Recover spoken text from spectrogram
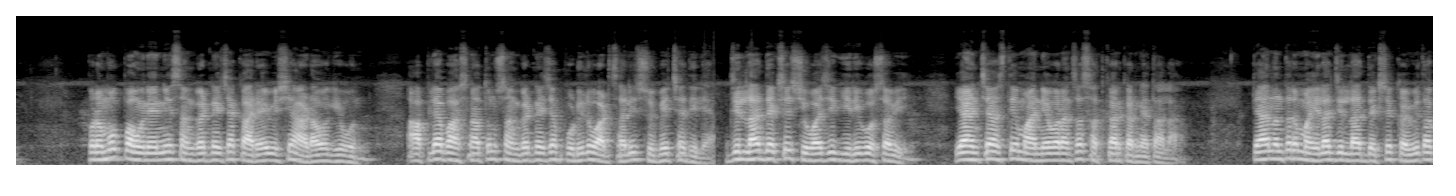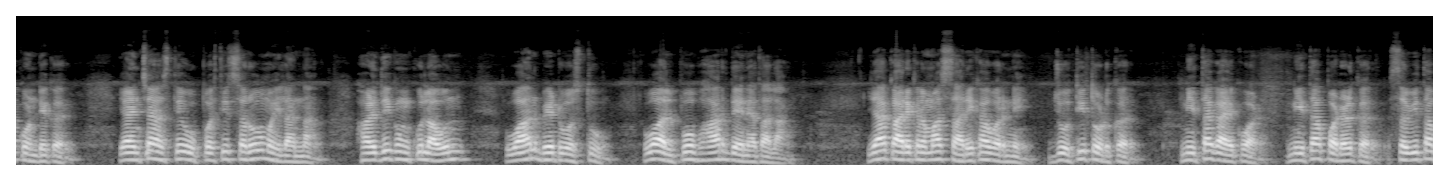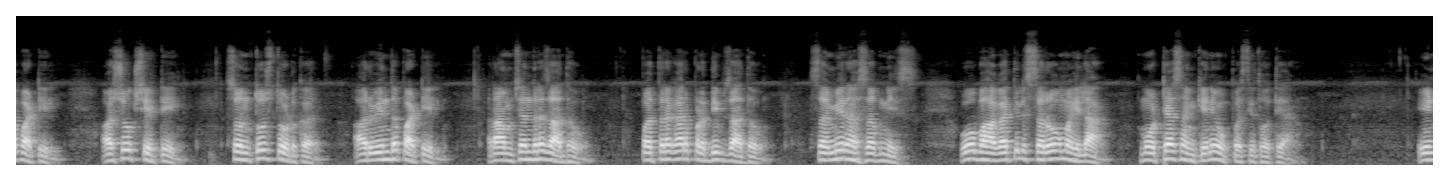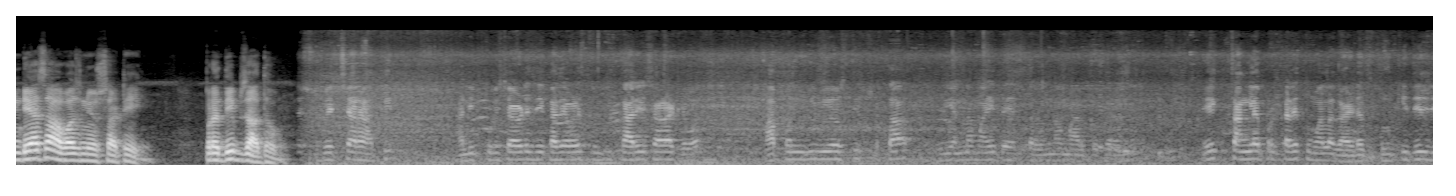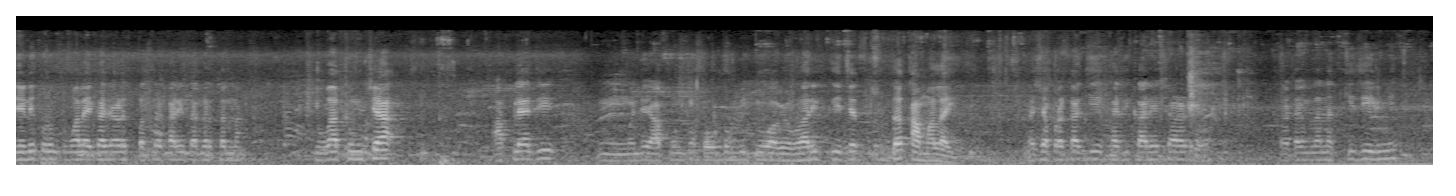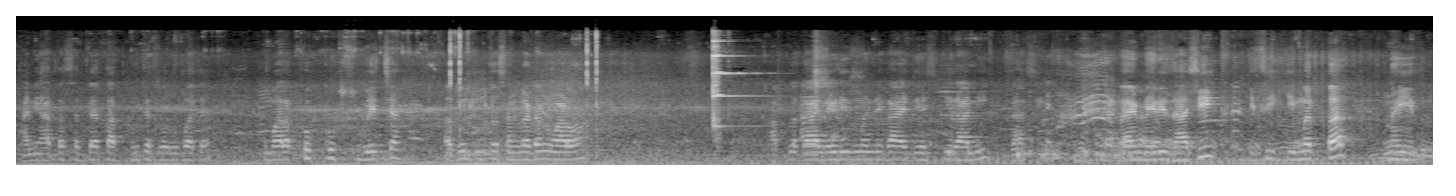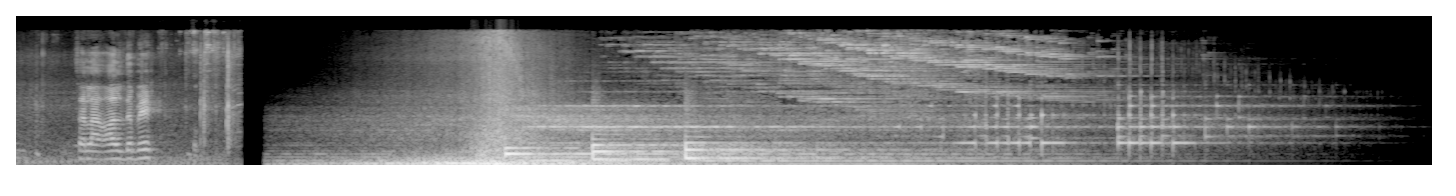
प्रमुख पाहुण्यांनी संघटनेच्या कार्याविषयी आढावा घेऊन आपल्या भाषणातून संघटनेच्या पुढील वाटचाली शुभेच्छा दिल्या. जिल्हाध्यक्ष शिवाजी गिरी गोसावी यांच्या हस्ते मान्यवरांचा सत्कार करण्यात आला. त्यानंतर महिला जिल्हाध्यक्ष कविता कोंडेकर यांच्या हस्ते उपस्थित सर्व महिलांना हळदी कुंकू लावून वान भेटवस्तू व अल्पोपहार देण्यात आला. या कार्यक्रमात सारिका वर्णे ज्योती तोडकर नीता गायकवाड नीता पडळकर सविता पाटील अशोक शेटे संतोष तोडकर अरविंद पाटील रामचंद्र जाधव पत्रकार प्रदीप जाधव समीर हसबनीस व भागातील सर्व महिला मोठ्या संख्येने उपस्थित होत्या. इंडियाचा आवाज न्यूजसाठी प्रदीप जाधव. शुभेच्छा राहतील. आणि पुढच्या वेळेस एखाद्या वेळेस तुमची कार्यशाळा ठेवा. आपण बी व्यवस्थित स्वतः यांना माहीत आहे सर्वांना मार्गकरांना एक चांगल्या प्रकारे तुम्हाला गायडन्स करू की जे जेणेकरून तुम्हाला एखाद्या वेळेस पत्रकारिता करताना किंवा तुमच्या आपल्या जी म्हणजे आपण ती कौटुंबिक किंवा व्यावहारिक याच्यातसुद्धा कामाला येईल. अशा प्रकारची एखादी कार्यशाळा ठेवा. त्या टाईमला नक्कीच येईल मी. आणि आता सध्या तात्पुरत्या स्वरूपात आहे. तुम्हाला खूप खूप शुभेच्छा. अजून तुमचं संघटन वाढवा. आपलं काय लेडीज म्हणजे काय? देश की राणी झाशी. नाही मेरी झाशी किसी किंमत पर नाही तुम्ही चला ऑल द बेस्ट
